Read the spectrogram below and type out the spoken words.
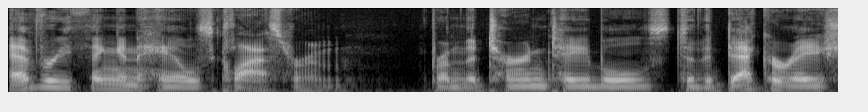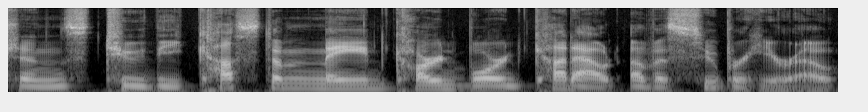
Everything in Hale's classroom, from the turntables to the decorations to the custom made cardboard cutout of a superhero,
